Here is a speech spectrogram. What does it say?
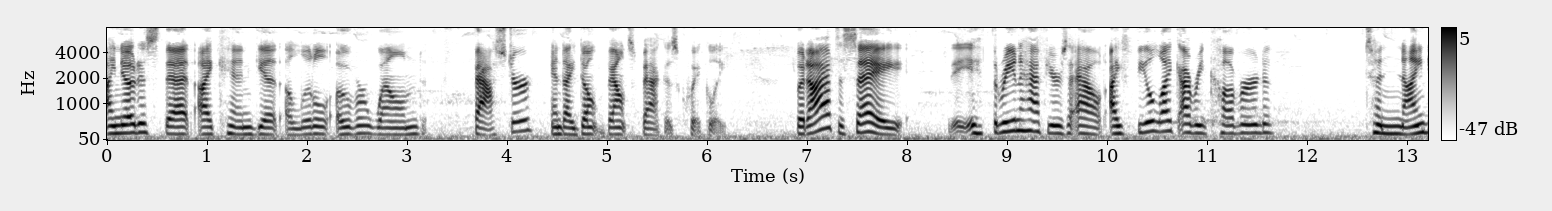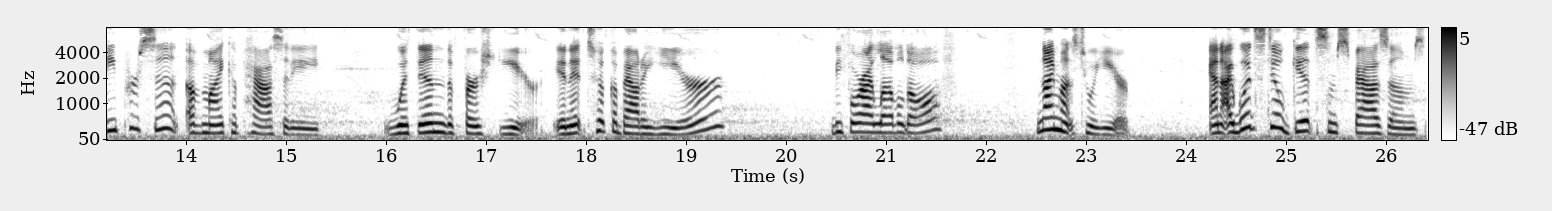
I notice that I can get a little overwhelmed faster and I don't bounce back as quickly. But I have to say, three and a half years out, I feel like I recovered to 90% of my capacity within the first year. And it took about a year before I leveled off, nine months to a year. And I would still get some spasms,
